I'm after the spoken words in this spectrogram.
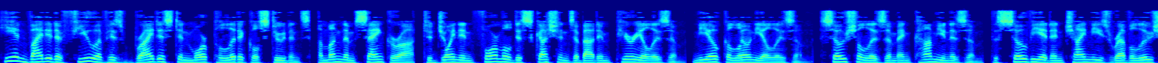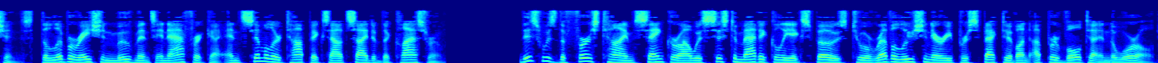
He invited a few of his brightest and more political students, among them Sankara, to join in formal discussions about imperialism, neocolonialism, socialism and communism, the Soviet and Chinese revolutions, the liberation movements in Africa and similar topics outside of the classroom. This was the first time Sankara was systematically exposed to a revolutionary perspective on Upper Volta and the world.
